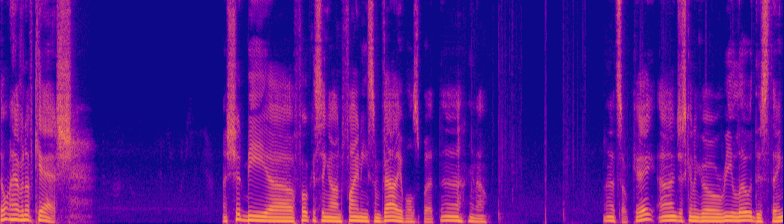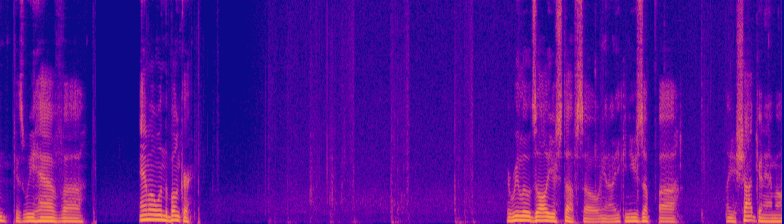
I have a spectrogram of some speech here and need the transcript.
Don't have enough cash. I should be uh, focusing on finding some valuables, but, uh, you know. That's okay. I'm just going to go reload this thing, because we have uh, ammo in the bunker. It reloads all your stuff, so, you know, you can use up uh, all your shotgun ammo.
